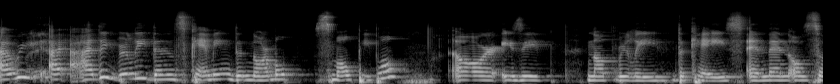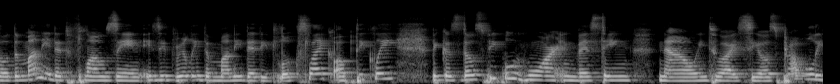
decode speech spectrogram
are we? Are they really then scamming the normal small people, or is it? Not really the case, and then also the money that flows in is it really the money that it looks like optically? Because those people who are investing now into ICOs probably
